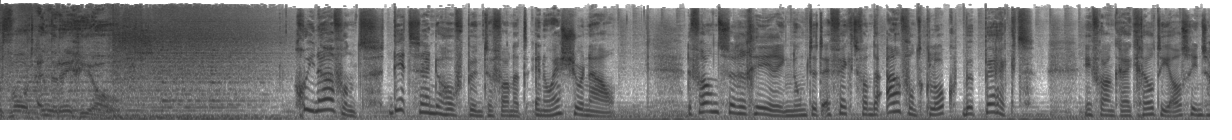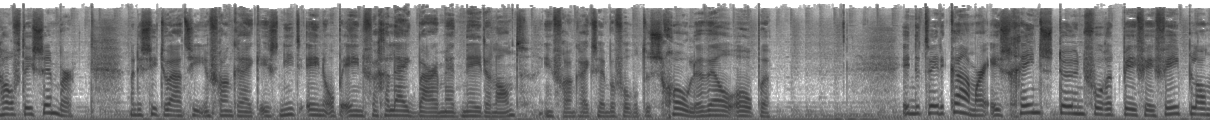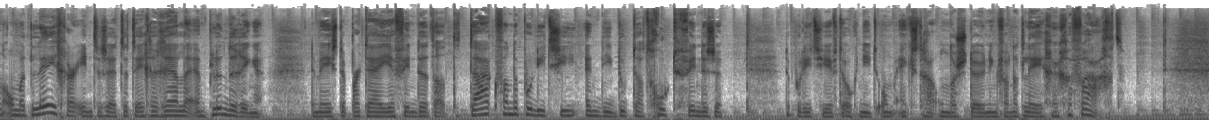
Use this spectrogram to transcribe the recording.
Zandvoort en de regio. Goedenavond, dit zijn de hoofdpunten van het NOS-journaal. De Franse regering noemt het effect van de avondklok beperkt. In Frankrijk geldt die al sinds half december. Maar de situatie in Frankrijk is niet één op één vergelijkbaar met Nederland. In Frankrijk zijn bijvoorbeeld de scholen wel open. In de Tweede Kamer is geen steun voor het PVV-plan om het leger in te zetten tegen rellen en plunderingen. De meeste partijen vinden dat de taak van de politie en die doet dat goed, vinden ze. De politie heeft ook niet om extra ondersteuning van het leger gevraagd.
